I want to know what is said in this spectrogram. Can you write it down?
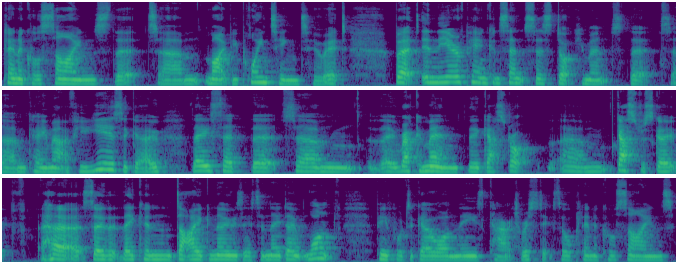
clinical signs that um, might be pointing to it. But in the European consensus document that um, came out a few years ago, they said that um, they recommend the gastro- um, gastroscope uh, so that they can diagnose it and they don't want people to go on these characteristics or clinical signs.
